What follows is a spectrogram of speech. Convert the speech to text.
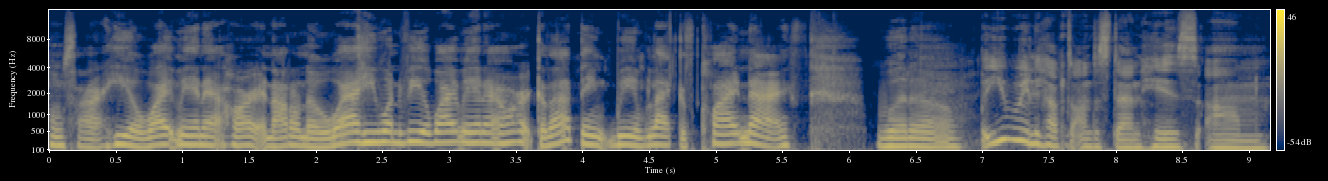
I'm sorry, he a white man at heart, and I don't know why he want to be a white man at heart because I think being black is quite nice. But um, But you really have to understand his um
